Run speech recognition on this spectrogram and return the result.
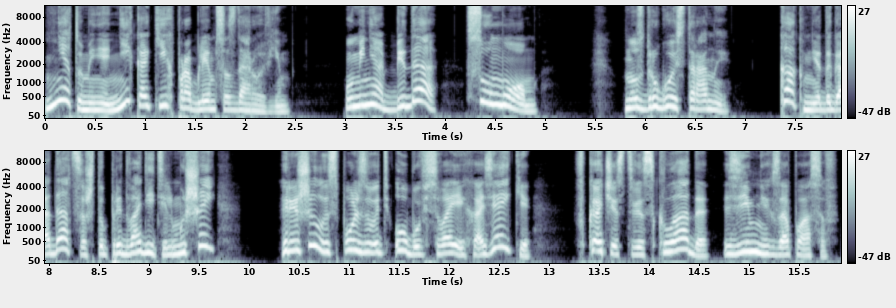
Нет у меня никаких проблем со здоровьем. У меня беда с умом. Но с другой стороны, как мне догадаться, что предводитель мышей решил использовать обувь своей хозяйки в качестве склада зимних запасов?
